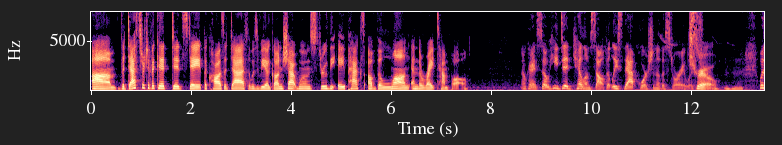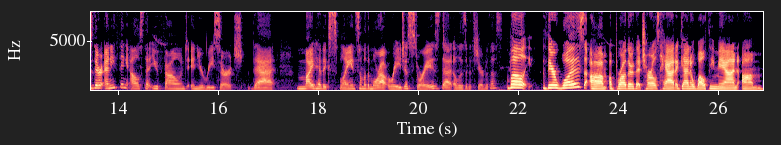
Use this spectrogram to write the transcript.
Um, the death certificate did state the cause of death was via gunshot wounds through the apex of the lung and the right temple. Okay, so he did kill himself. At least that portion of the story was True. Was there anything else that you found in your research that might have explained some of the more outrageous stories that Elizabeth shared with us? Well, there was um, a brother that Charles had, again, a wealthy man um,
